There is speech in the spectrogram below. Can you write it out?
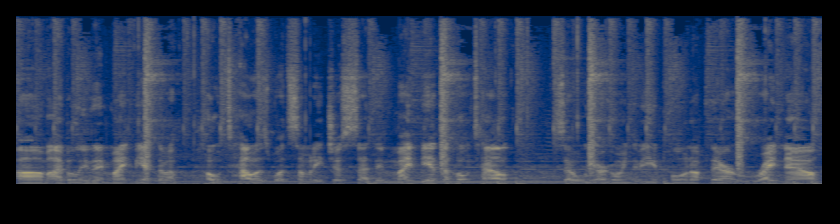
Um, I believe they might be at the hotel is what somebody just said. They might be at the hotel. So we are going to be pulling up there right now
